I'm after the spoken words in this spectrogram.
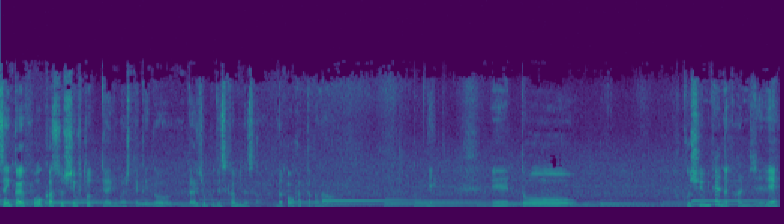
前回フォーカスシフトってありましたけど大丈夫ですか皆さん？なんか分かったかな？ね。えっ、と復習みたいな感じでね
